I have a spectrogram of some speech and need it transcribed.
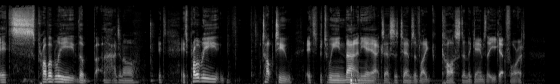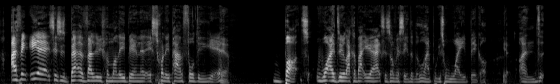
it's probably the I don't know. It's it's probably top two. It's between that and EA Access in terms of like cost and the games that you get for it. I think EA Access is better value for money, being that it's twenty pound for the year. Yeah, But what I do like about EA Access, obviously, that the library is way bigger, yeah. and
